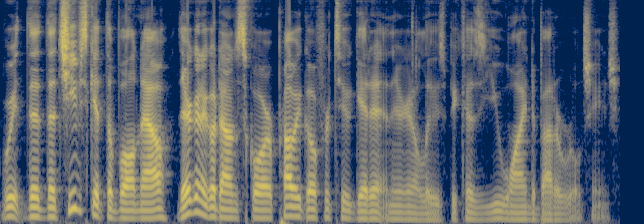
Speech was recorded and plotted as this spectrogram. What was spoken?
we, the the Chiefs get the ball now. They're going to go down and score, probably go for two, get it, and they're going to lose because you whined about a rule change."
